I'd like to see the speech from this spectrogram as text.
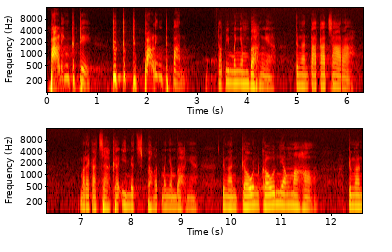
paling gede duduk di paling depan, tapi menyembahnya dengan tata cara. Mereka jaga image banget menyembahnya. Dengan gaun-gaun yang mahal, dengan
